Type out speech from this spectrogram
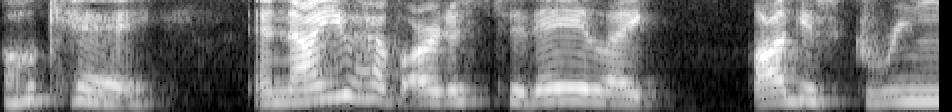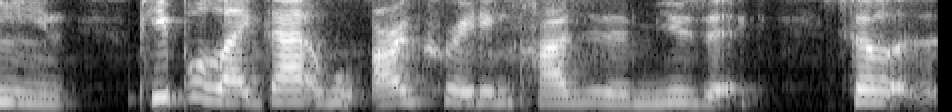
okay. And now you have artists today like August Greene, people like that who are creating positive music. So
